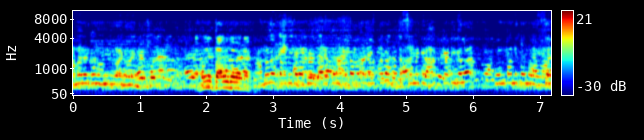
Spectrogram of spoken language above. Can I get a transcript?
আমাদের কোনো মূল্যায়ন হয় আমাদের দাবি করতে হবে, আমাদের শ্রমিকের হাত কাটি গেল। কোম্পানি কোনো অফিসার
